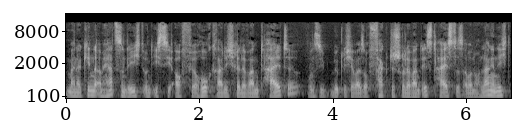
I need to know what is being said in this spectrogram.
meiner Kinder am Herzen liegt und ich sie auch für hochgradig relevant halte und sie möglicherweise auch faktisch relevant ist, heißt es aber noch lange nicht,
